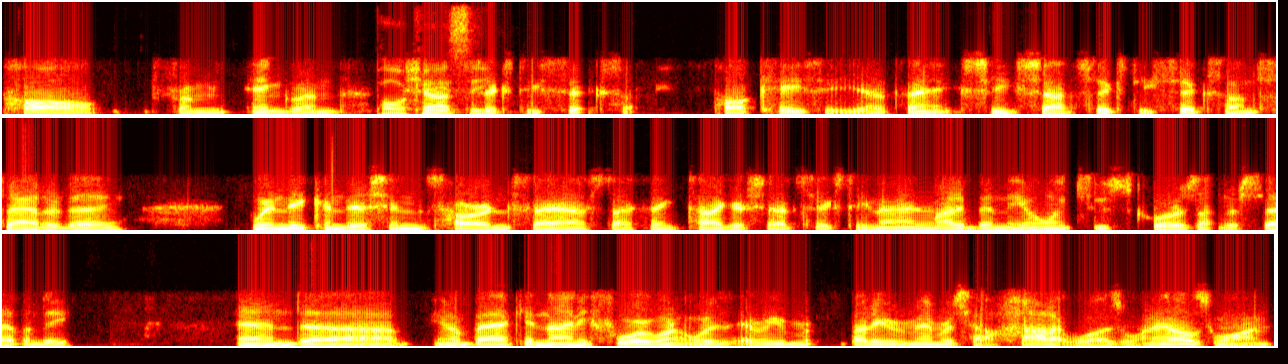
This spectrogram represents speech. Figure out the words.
Paul from England Paul shot Casey. 66. Paul Casey, I think. He shot 66 on Saturday. Windy conditions, hard and fast. I think Tiger shot 69. Might have been the only two scores under 70. And uh, you know, back in '94, when it was everybody remembers how hot it was when Els won.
